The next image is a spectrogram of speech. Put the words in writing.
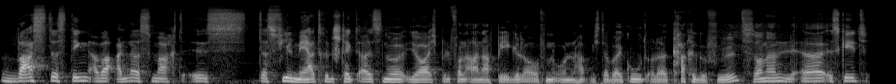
Was das Ding aber anders macht, ist, dass viel mehr drin steckt als nur, ja, ich bin von A nach B gelaufen und habe mich dabei gut oder kacke gefühlt, sondern äh, es geht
